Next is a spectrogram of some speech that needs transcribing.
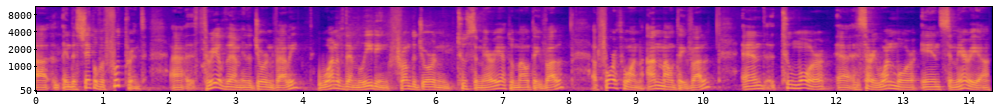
uh, in the shape of a footprint. Uh, three of them in the Jordan Valley one of them leading from the Jordan to Samaria, to Mount Ebal, a fourth one on Mount Ebal, and two more, uh, sorry, one more in Samaria,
